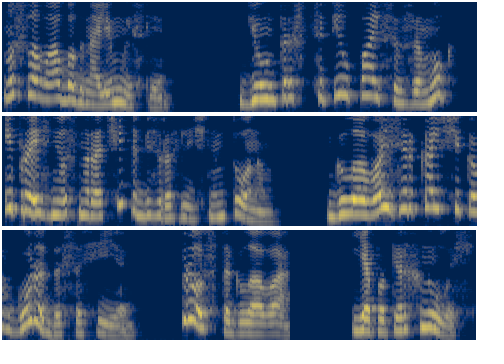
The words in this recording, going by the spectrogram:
но слова обогнали мысли. Гюнтер сцепил пальцы в замок и произнес нарочито безразличным тоном. «Глава зеркальщиков города, София. Просто глава». Я поперхнулась.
